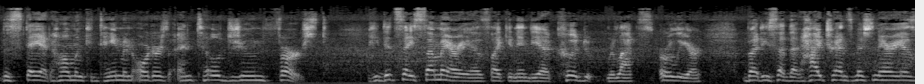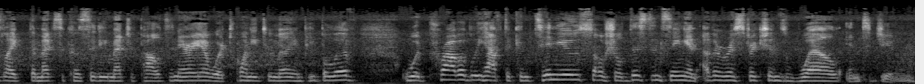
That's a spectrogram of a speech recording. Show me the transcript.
the stay at home and containment orders until June 1st. He did say some areas, like in India, could relax earlier, but he said that high transmission areas like the Mexico City metropolitan area, where 22 million people live, would probably have to continue social distancing and other restrictions well into June.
